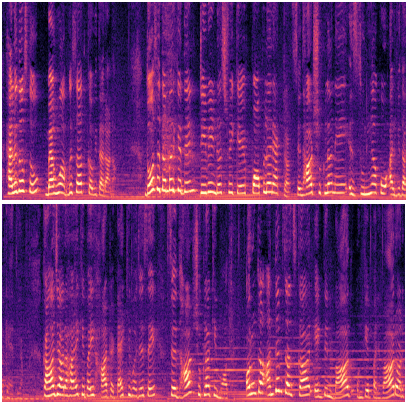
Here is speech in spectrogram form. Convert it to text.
हेलो दोस्तों, मैं हूँ आपके साथ कविता राणा। 2 सितंबर के दिन टीवी इंडस्ट्री के पॉपुलर एक्टर सिद्धार्थ शुक्ला ने इस दुनिया को अलविदा कह दिया। कहा जा रहा है कि भाई हार्ट अटैक की वजह से सिद्धार्थ शुक्ला की मौत हुई और उनका अंतिम संस्कार एक दिन बाद उनके परिवार और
